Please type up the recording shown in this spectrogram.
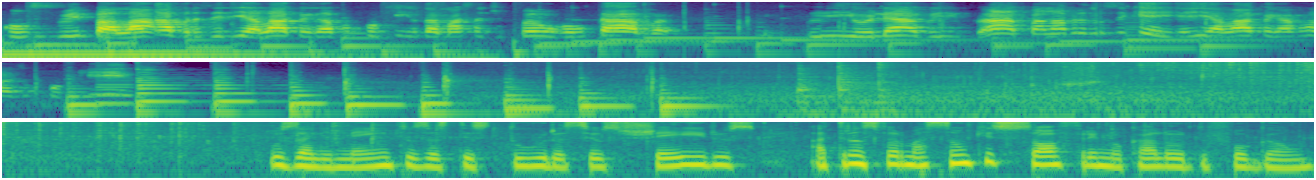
construir palavras. Ele ia lá, pegava um pouquinho da massa de pão, voltava e olhava e, ah, palavra não sei o quê. Aí ia lá, pegava mais um pouquinho. Os alimentos, as texturas, seus cheiros, a transformação que sofrem no calor do fogão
